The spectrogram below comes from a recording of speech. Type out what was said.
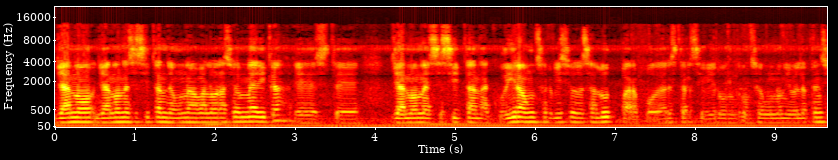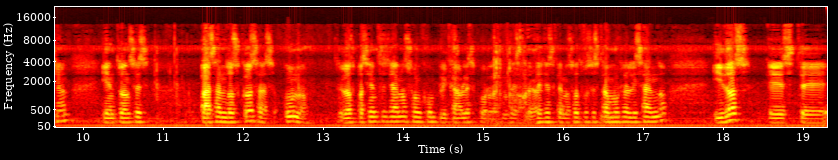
ya no, ya no necesitan de una valoración médica, este, ya no necesitan acudir a un servicio de salud para poder este, recibir un, un segundo nivel de atención. Y entonces pasan dos cosas. Uno, los pacientes ya no son complicables por las estrategias que nosotros estamos realizando. Y dos, este,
